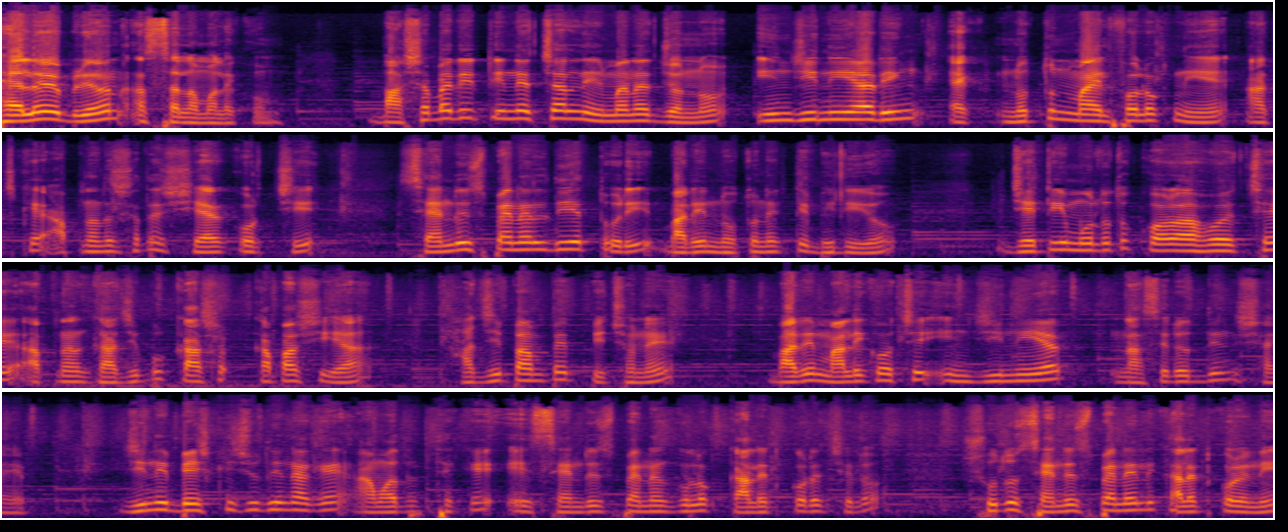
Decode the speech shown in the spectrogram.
হ্যালো এভরিওয়ান, আসসালামু আলাইকুম। বাসাবাড়ি টিনের চাল নির্মাণের জন্য ইঞ্জিনিয়ারিং এক নতুন মাইলফলক নিয়ে আজকে আপনাদের সাথে শেয়ার করছি স্যান্ডউইচ প্যানেল দিয়ে তৈরি বাড়ির নতুন একটি ভিডিও, যেটি মূলত করা হয়েছে আপনার গাজীপুর কাপাসিয়া হাজি পাম্পের পিছনে। বাড়ির মালিক হচ্ছে ইঞ্জিনিয়ার নাসিরউদ্দিন সাহেব, যিনি বেশ কিছুদিন আগে আমাদের থেকে এই স্যান্ডউইচ প্যানেলগুলো কালেক্ট করেছিল। শুধু স্যান্ডউইচ প্যানেলই কালেক্ট করেনি,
